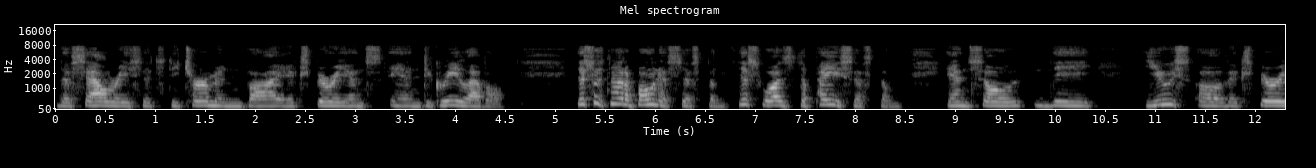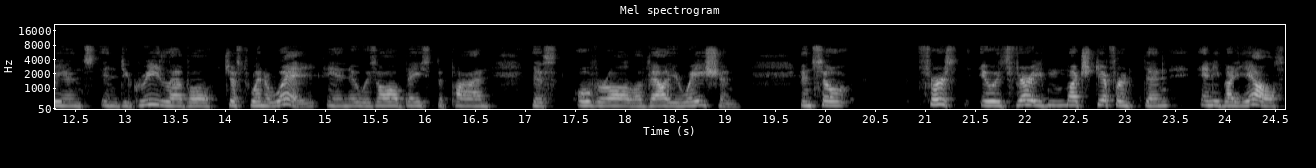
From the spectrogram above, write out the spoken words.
the salaries that's determined by experience and degree level. this was not a bonus system. This was the pay system. And so the use of experience and degree level just went away. And it was all based upon this overall evaluation. And so, first, it was very much different than anybody else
